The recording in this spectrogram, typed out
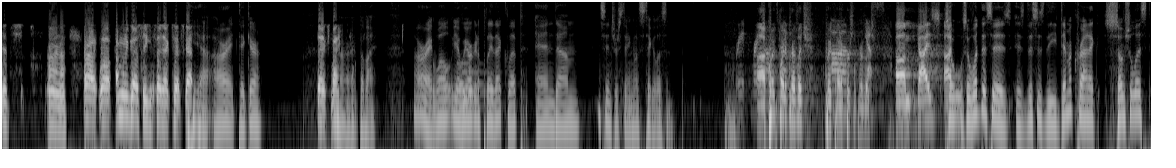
it's I don't know. All right, well, I'm gonna go so you can play that clip, Scott. Yeah. All right. Take care. Thanks. Bye. All right. Bye bye. All right. Well, yeah, we are going to play that clip, and um, it's interesting. Let's take a listen. Right, right Uh, quick point of privilege. Quick point of Um, personal privilege. yes. Um, guys, uh, So, so what this is is this is the Democratic Socialist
